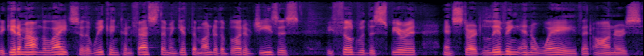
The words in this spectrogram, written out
to get them out in the light so that we can confess them and get them under the blood of Jesus, be filled with the Spirit, and start living in a way that honors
